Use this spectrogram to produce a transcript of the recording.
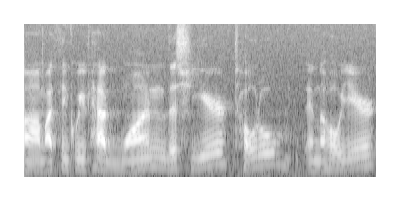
Um, I think we've had one this year total in the whole year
